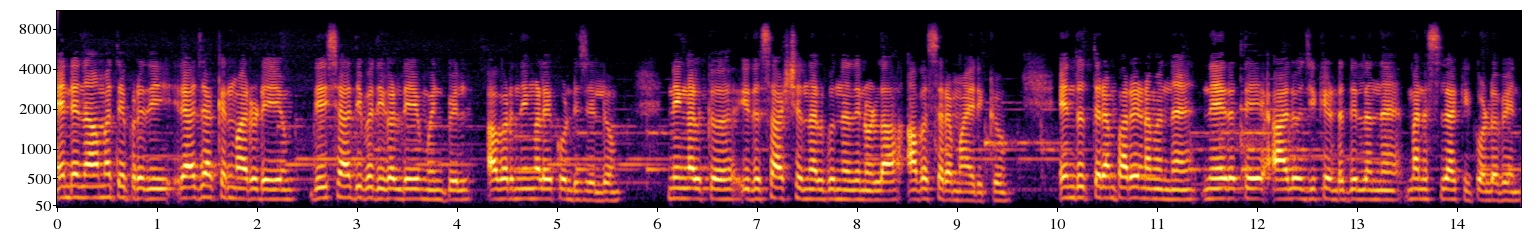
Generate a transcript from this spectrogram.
എന്റെ നാമത്തെ പ്രതി രാജാക്കന്മാരുടെയും ദേശാധിപതികളുടെയും മുൻപിൽ അവർ നിങ്ങളെ കൊണ്ടു ചെല്ലും നിങ്ങൾക്ക് ഇത് സാക്ഷ്യം നൽകുന്നതിനുള്ള അവസരമായിരിക്കും. എന്തുത്തരം പറയണമെന്ന് നേരത്തെ ആലോചിക്കേണ്ടതില്ലെന്ന് മനസ്സിലാക്കിക്കൊള്ളുവേൻ.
